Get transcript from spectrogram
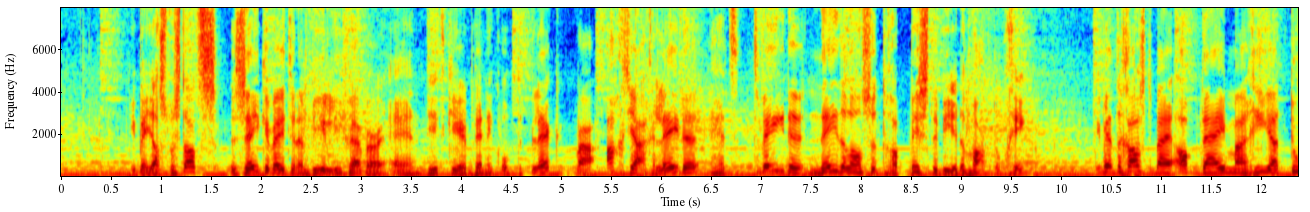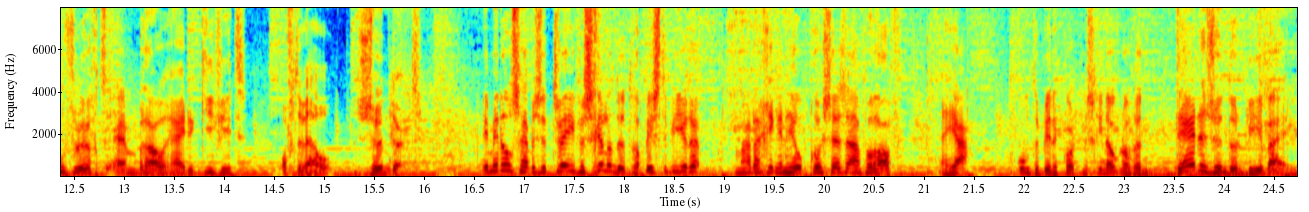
Ik ben Jasper Stads, zeker weten een bierliefhebber. En dit keer ben ik op de plek waar acht jaar geleden het tweede Nederlandse trappistenbier de markt op ging. Ik ben te gast bij Abdij Maria Toevlucht en Brouwerij de Kieviet, oftewel Zundert. Inmiddels hebben ze twee verschillende trappistenbieren, maar daar ging een heel proces aan vooraf. En ja, komt er binnenkort misschien ook nog een derde Zunderbier bij.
